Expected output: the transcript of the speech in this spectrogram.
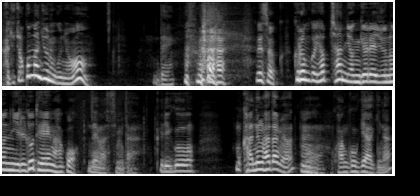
아주 조금만 주는군요. 네. 그래서 그런 거 협찬 연결해 주는 일도 대행하고. 네, 맞습니다. 그리고 뭐 가능하다면 음. 뭐 광고 계약이나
